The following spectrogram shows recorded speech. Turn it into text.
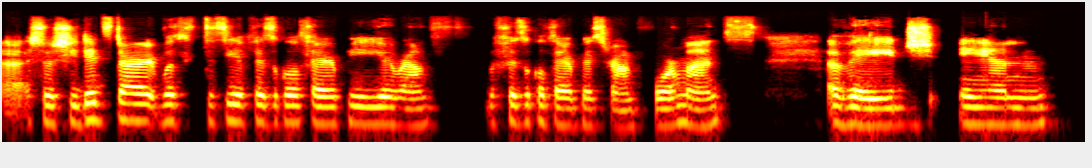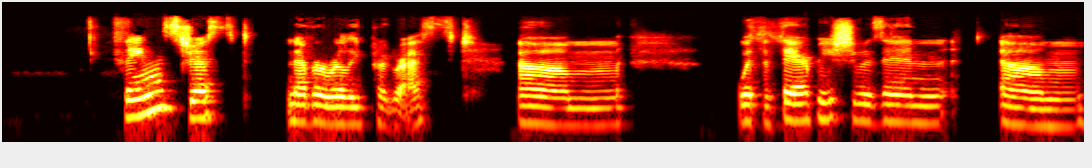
Uh, so she did start with to see a physical therapy around a physical therapist around four months of age, and things just never really progressed. Um, with the therapy she was in, um,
